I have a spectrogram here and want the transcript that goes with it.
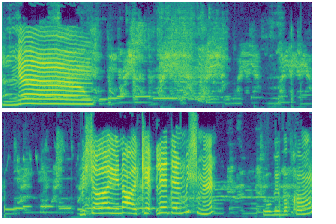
No. Mesela yeni hareketler denmiş mi? Dur bir bakalım.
